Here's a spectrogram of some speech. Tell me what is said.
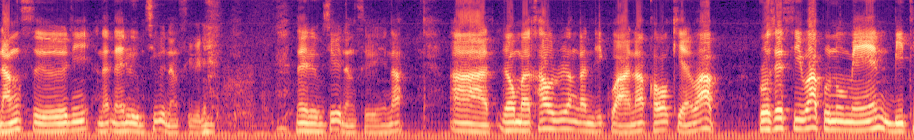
หนังสือนี้ในลืมชื่อหนังสือนี้ในลืมชื่อหนังสือนี้นะอ่าเรามาเข้าเรื่องกันดีกว่านะเขาก็เขียนว่า processiva pronomen bt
